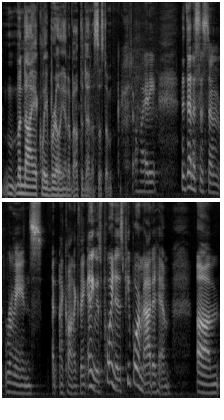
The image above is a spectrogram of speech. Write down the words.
maniacally brilliant about the Dennis system. God almighty. The Dennis system remains an iconic thing. Anyways, point is, people are mad at him. Um,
